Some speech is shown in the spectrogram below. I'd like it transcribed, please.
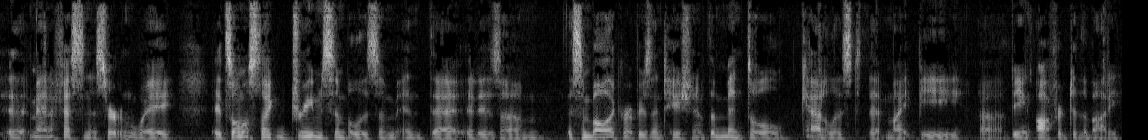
it manifests in a certain way, it's almost like dream symbolism in that it is um, a symbolic representation of the mental catalyst that might be uh, being offered to the body.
